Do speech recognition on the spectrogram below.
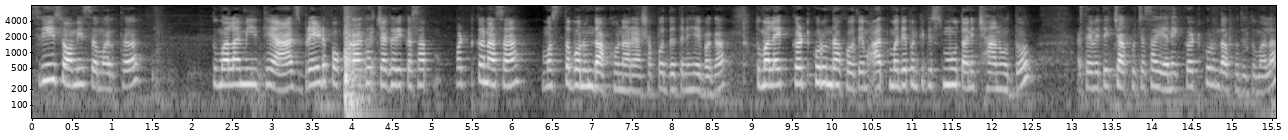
श्री स्वामी समर्थ तुम्हाला मी इथे आज ब्रेड पकोडा घरच्या घरी कसा पटकन असा मस्त बनवून दाखवणार आहे अशा पद्धतीने हे बघा. तुम्हाला एक कट करून दाखवते. आतमध्ये पण किती स्मूथ आणि छान होतो. आता मी ते चाकूच्या साह्याने कट करून दाखवते तुम्हाला.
